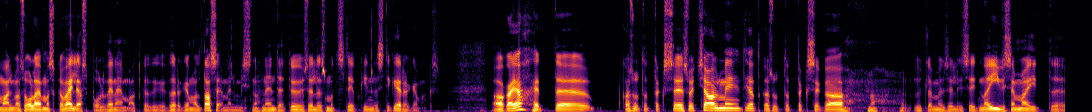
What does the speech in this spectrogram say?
maailmas olemas ka väljaspool Venemaad, ka kõige kõrgemal tasemel, mis noh, nende töö selles mõttes teeb kindlasti kergemaks. aga jah, et eh, kasutatakse sotsiaalmeediat, kasutatakse ka noh, ütleme selliseid naiivsemaid äh,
